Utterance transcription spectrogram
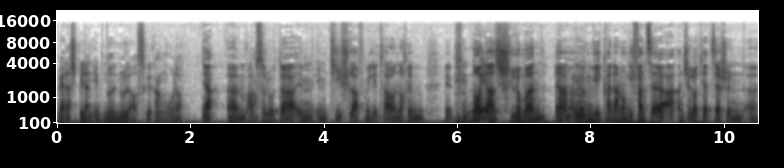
wäre das Spiel dann eben 0-0 ausgegangen, oder? Ja, ähm, absolut da im, im Tiefschlaf Militao, noch im, im Neujahrsschlummern, ja, ja, irgendwie, keine Ahnung. Ich fand's, äh, Ancelotti hat sehr schön äh,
